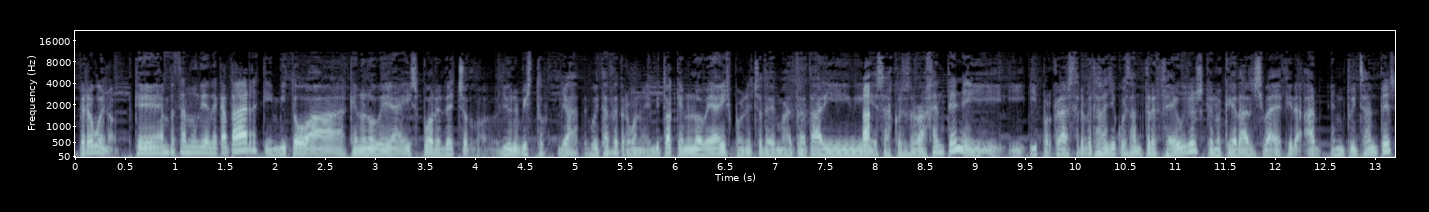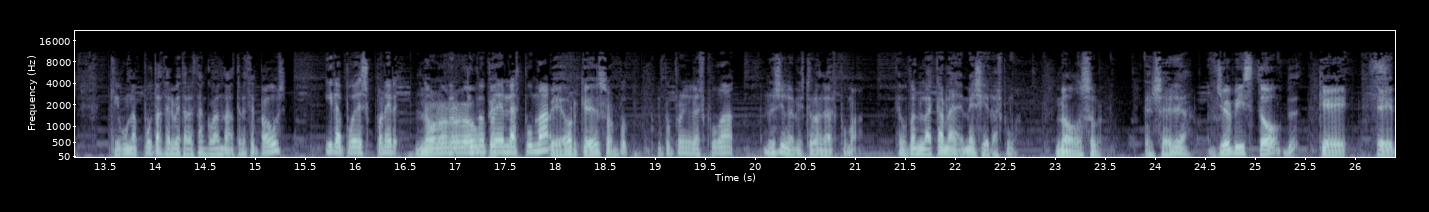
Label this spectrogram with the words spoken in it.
Pero bueno, que ha empezado el Mundial de Qatar, que invito a que no lo veáis por el hecho, yo lo he visto ya muy tarde, pero bueno, invito a que no lo veáis por el hecho de maltratar y, y esas cosas a la gente, y, y- y porque las cervezas allí cuestan 13 euros, que no queda se iba a decir en Twitch antes, que una puta cerveza la están cobrando a 13 pavos, y la puedes poner, No, no, no, y no. puedes pe- poner la espuma, peor que eso. y puedes poner la espuma, no sé si lo has visto lo de la espuma, te poner la cámara de Messi y la espuma. No, ¿En serio? Yo he visto que eh,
